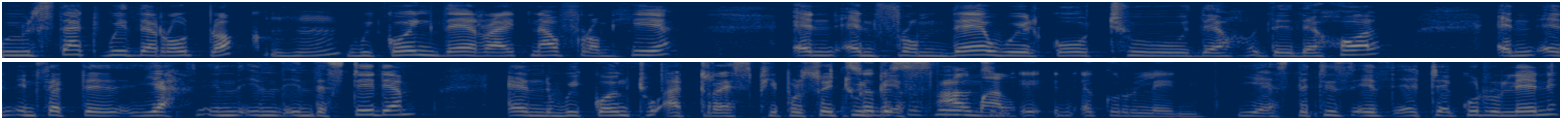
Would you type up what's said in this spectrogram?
we will start with the roadblock. Mm -hmm. We're going there right now from here. And, and from there, we'll go to the, the, the hall. And, and in fact, the, yeah, in, in, in the stadium and we're going to address people. So it will so be a formal. in, in Yes, that is at Ekurhuleni.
